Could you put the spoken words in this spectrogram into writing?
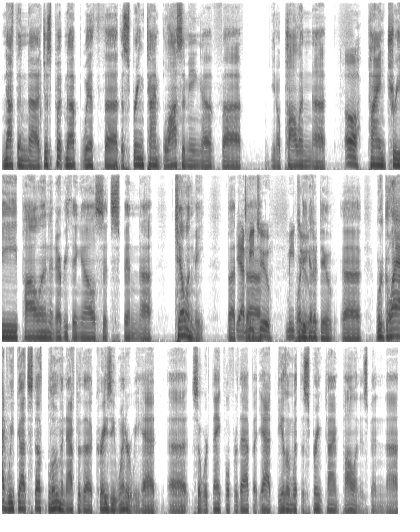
Nothing. Uh, just putting up with uh, the springtime blossoming of uh, you know pollen, uh, Oh, pine tree pollen, and everything else. It's been uh, killing me. But yeah, me too. Me too. What are you gonna do? Uh, we're glad we've got stuff blooming after the crazy winter we had. Uh, so we're thankful for that. But yeah, dealing with the springtime pollen has been uh,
